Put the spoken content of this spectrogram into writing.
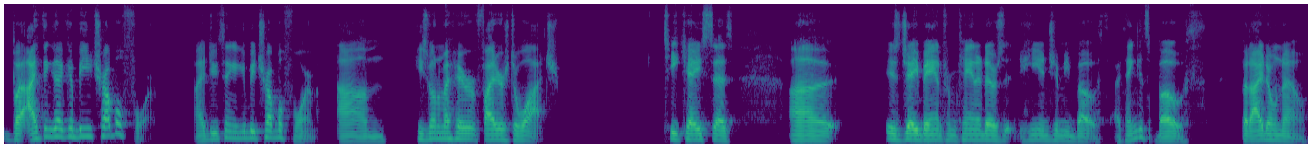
but I think that could be trouble for him. I do think it could be trouble for him. Um, he's one of my favorite fighters to watch. TK says, uh, is Jey banned from Canada or is it he and Jimmy both? I think it's both, but I don't know.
